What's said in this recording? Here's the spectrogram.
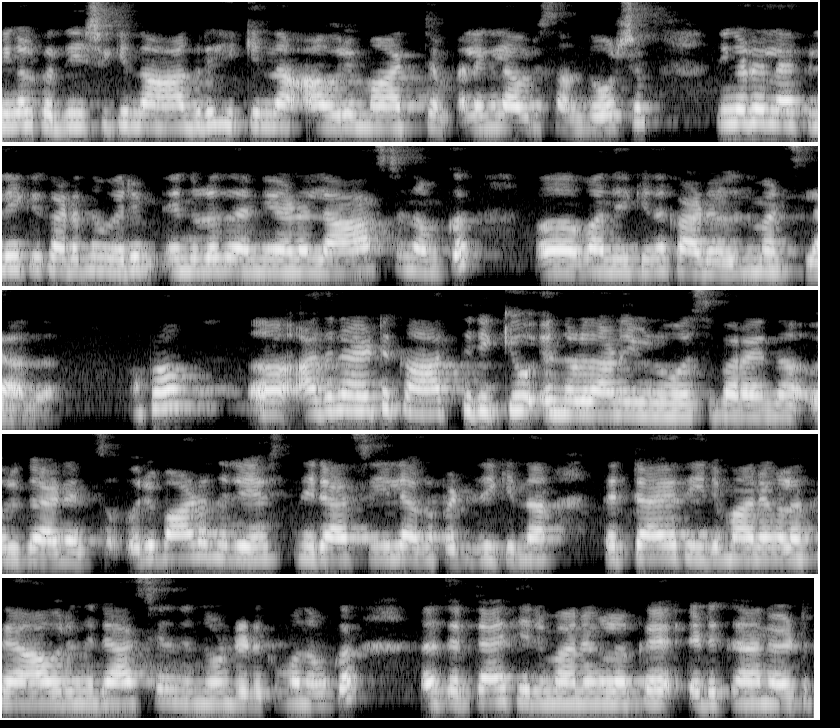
നിങ്ങൾ പ്രതീക്ഷിക്കുന്ന ആഗ്രഹിക്കുന്ന ആ ഒരു മാറ്റം അല്ലെങ്കിൽ ആ ഒരു സന്തോഷം നിങ്ങളുടെ ലൈഫിലേക്ക് കടന്നു വരും എന്നുള്ളത് തന്നെയാണ് ലാസ്റ്റ് നമുക്ക് വന്നിരിക്കുന്ന കാർഡുകളിൽ നിന്ന് മനസ്സിലാകുന്നത്. അപ്പോൾ അതിനായിട്ട് കാത്തിരിക്കൂ എന്നുള്ളതാണ് യൂണിവേഴ്സ് പറയുന്ന ഒരു ഗൈഡൻസ് ഒരുപാട് നിരാ നിരാശയിൽ അകപ്പെട്ടിരിക്കുന്ന തെറ്റായ തീരുമാനങ്ങളൊക്കെ ആ ഒരു നിരാശയിൽ നിന്നുകൊണ്ട് എടുക്കുമ്പോൾ നമുക്ക് തെറ്റായ തീരുമാനങ്ങളൊക്കെ എടുക്കാനായിട്ട്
